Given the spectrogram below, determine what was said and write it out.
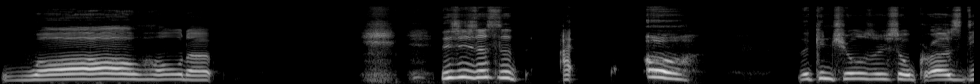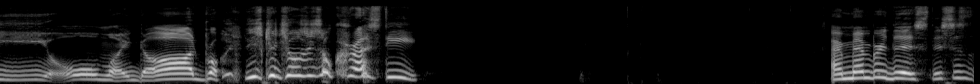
Whoa, hold up. This is just a. I. Oh! The controls are so crusty. Oh my god, bro. These controls are so crusty. I remember this. This is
